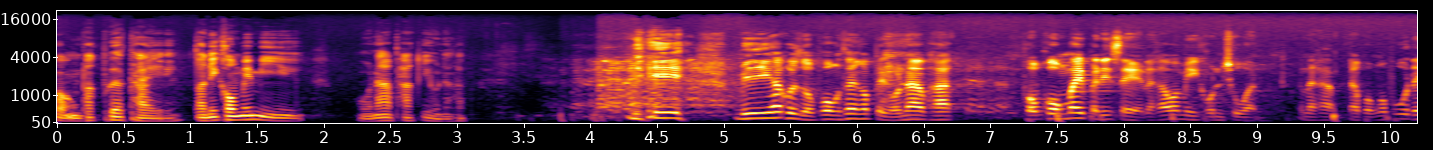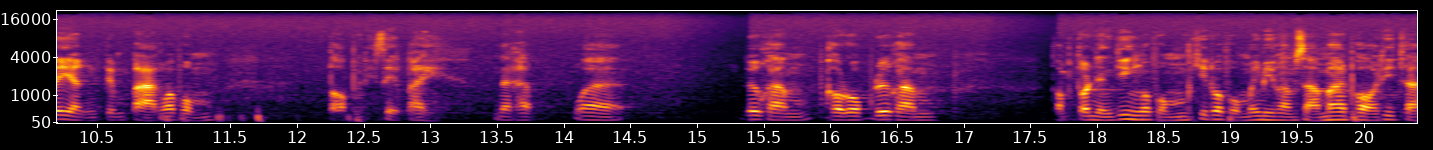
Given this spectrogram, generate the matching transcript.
ของพรรคเพื่อไทย ตอนนี้เขาไม่มีหัวหน้าพรรคอยู่นะครับ มีมีครับคุณสมพงษ์ท่านก็เป็นหัวหน้าพักผมคงไม่ปฏิเสธนะครับ ว่ามีคนชวนนะครับ แต่ผมก็พูดได้อย่างเต็มปากว่าผมตอบปฏิเสธไปนะครับ ว่าด้วยความเคารพด้วยความถ่อมตนอย่างยิ่งว่าผมคิดว่าผมไม่มีความสามารถพอที่จะ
